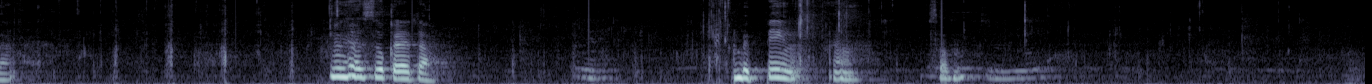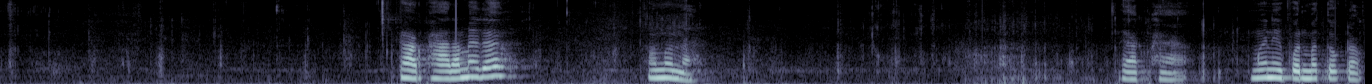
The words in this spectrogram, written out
ก่อนนี่ใช้ซุกอะไรต่อไปปิ้งอ่าสมตากผ่าแล้วไหมเด้อน้องนุ่นน่ะอยากผ่าเมื่อนี้ฝนมาตกดอก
